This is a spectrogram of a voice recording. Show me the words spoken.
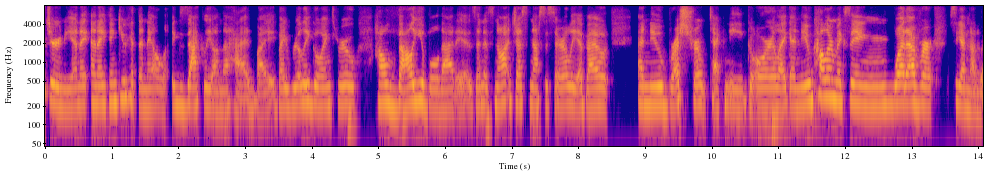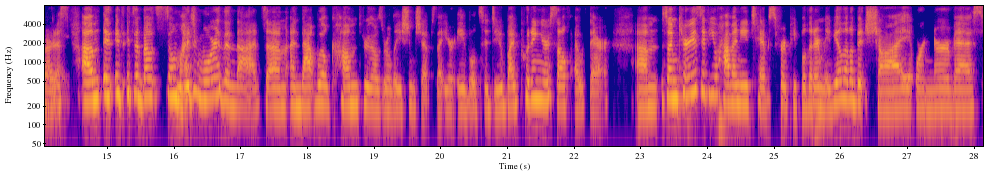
journey. And I and I think you hit the nail exactly on the head by by really going through how valuable that is. And it's not just necessarily about a new brushstroke technique or like a new color mixing whatever. See i'm not an artist. Um, it, it's about so much more than that um, and that will come through those relationships that you're able to do by putting yourself out there. Um, so i'm curious if you have any tips for people that are maybe a little bit shy or nervous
